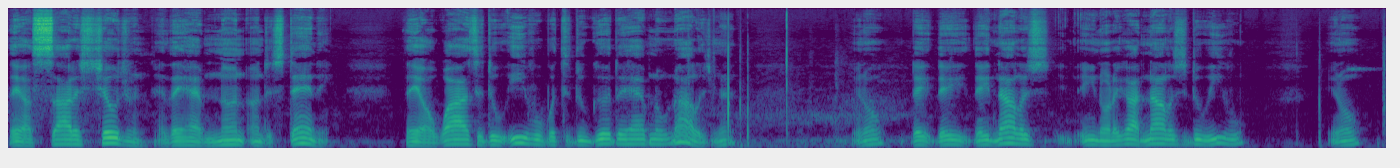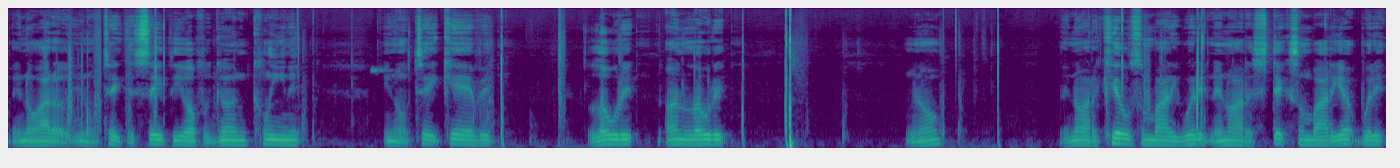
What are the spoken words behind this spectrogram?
They are sottish children, and they have none understanding. They are wise to do evil, but to do good they have no knowledge, man. You know, they they they knowledge, you know, they got knowledge to do evil. You know, they know how to, you know, take the safety off a gun, clean it, you know, take care of it, load it, unload it. You know, they know how to kill somebody with it, and they know how to stick somebody up with it.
